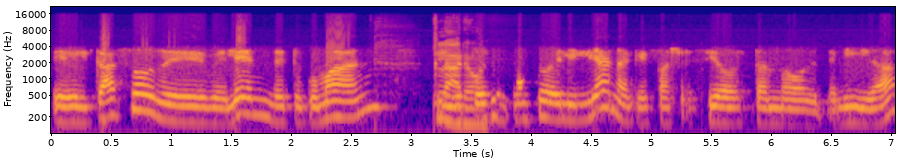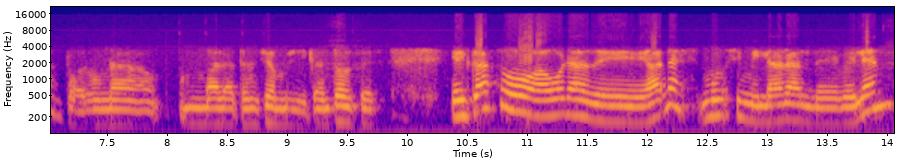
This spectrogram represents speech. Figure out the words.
el caso de Belén de Tucumán, Claro. después el caso de Liliana, que falleció estando detenida por una mala atención médica. Entonces, el caso ahora de Ana es muy similar al de Belén.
